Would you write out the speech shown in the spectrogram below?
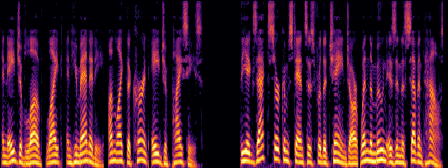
an age of love, light, and humanity, unlike the current Age of Pisces. The exact circumstances for the change are when the Moon is in the seventh house,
